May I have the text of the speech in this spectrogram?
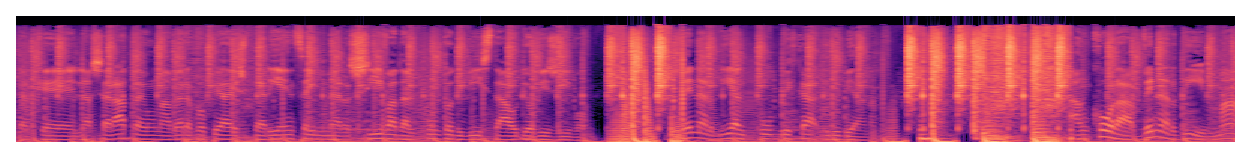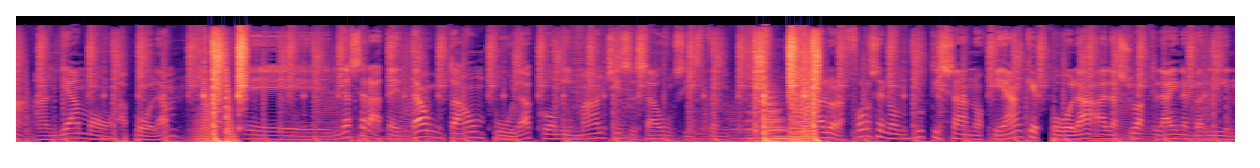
perché la serata è una vera e propria esperienza immersiva dal punto di vista audiovisivo. Venerdì al Pubblica di Lubiana. Ancora venerdì, ma andiamo a Pola. E la serata è Downtown Pula con i Manchis Sound System. Allora, forse non tutti sanno che anche Pola ha la sua Kleine Berlin,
